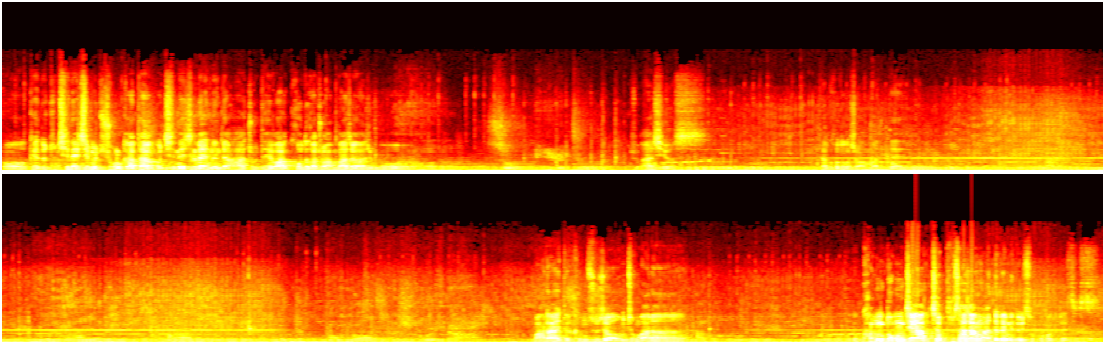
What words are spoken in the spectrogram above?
어, 걔도 좀 친해지면 좋을 것 같아갖고 친해질라 했는데 아 좀 대화 코드가 좀 안 맞아가지고 어, 좀 아쉬웠어. 대화 코드가 좀 안 맞대. 많아 하여튼 금수저 엄청 많아. 광동제약 저 부사장 아들내미도 있었고 막 그랬었어.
